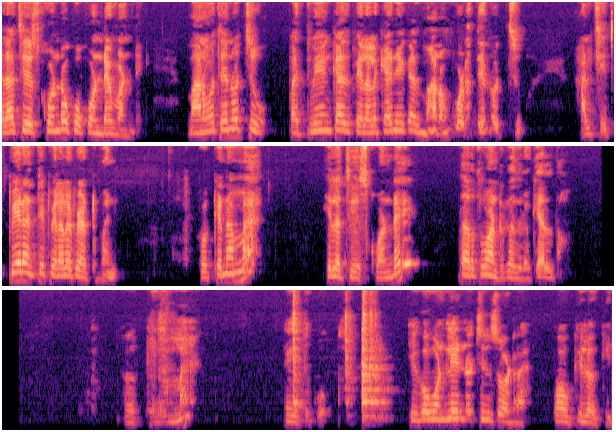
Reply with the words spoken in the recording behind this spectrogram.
ఇలా చేసుకోండి ఒక్కొక్క కొండ ఇవ్వండి మనము తినొచ్చు. పత్తిమేం కాదు పిల్లలకనే కాదు మనం కూడా తినొచ్చు. వాళ్ళు చెప్పారు అంతే పిల్లలు పెట్టమని. ఓకేనమ్మా? ఇలా చేసుకోండి. తర్వాత వంటగదిలోకి వెళ్దాం. ఓకేనమ్మా? రైతుకో ఇగో వండలు ఎన్ని వచ్చింది చూడరా? పావు కిలోకి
